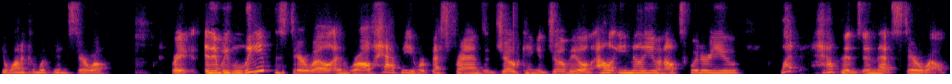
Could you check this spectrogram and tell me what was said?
You want to come with me in the stairwell? Right. And then we leave the stairwell and we're all happy and we're best friends and joking and jovial. And I'll email you and I'll Twitter you. What happens in that stairwell?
